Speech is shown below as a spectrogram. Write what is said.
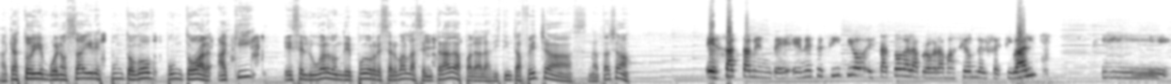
Acá estoy en buenosaires.gov.ar. Aquí es el lugar donde puedo reservar las entradas para las distintas fechas, Natalia. Exactamente, en ese sitio está toda la programación del festival y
